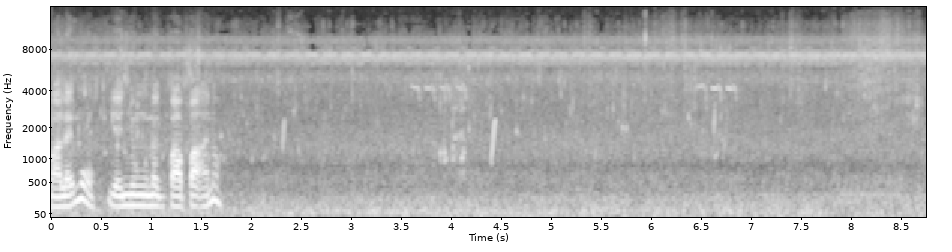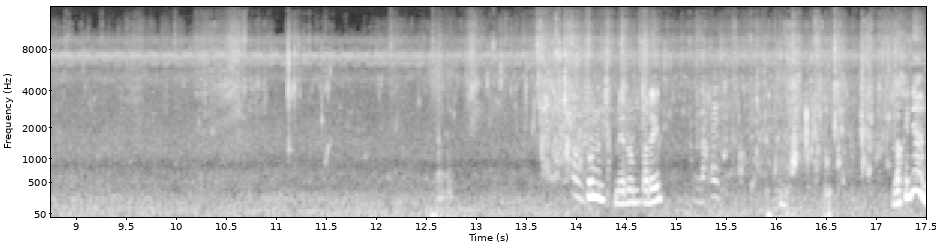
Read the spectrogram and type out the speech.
Malay mo, yan yung nagpapaano. Um, meron pa rin. Laki. Laki niyan.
